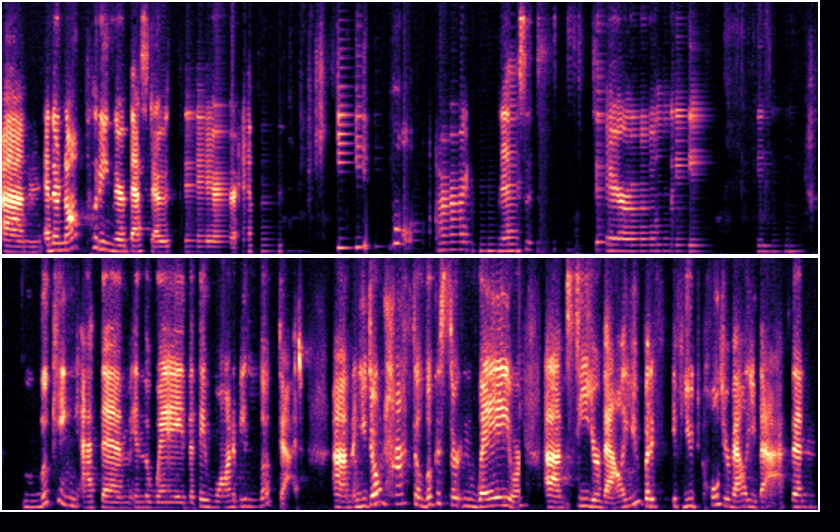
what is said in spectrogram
Um, and they're not putting their best out there. And people aren't necessarily looking at them in the way that they want to be looked at. Um, and you don't have to look a certain way or um, see your value, but if, if you hold your value back, then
